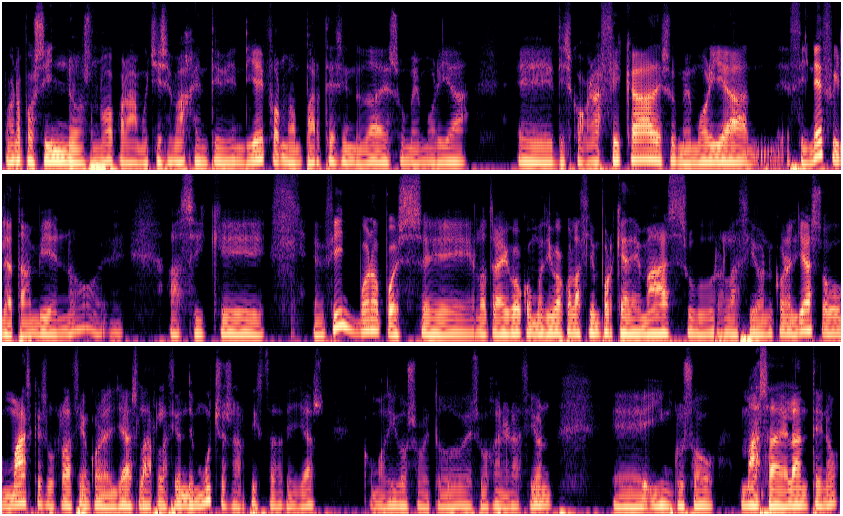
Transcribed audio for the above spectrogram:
bueno, pues himnos, ¿no? Para muchísima gente hoy en día y forman parte, sin duda, de su memoria eh, discográfica, de su memoria cinéfila también, ¿no? así que, en fin, bueno, pues lo traigo como digo a colación porque además su relación con el jazz, o más que su relación con el jazz, la relación de muchos artistas de jazz como digo, sobre todo de su generación, eh, incluso más adelante, ¿no?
